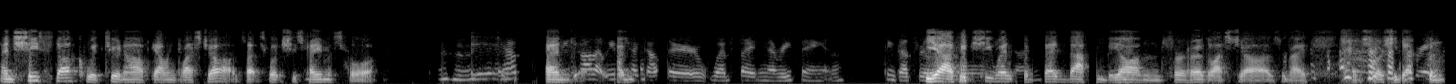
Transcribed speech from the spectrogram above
and she's stuck with two and a half gallon glass jars. That's what she's famous for. Mm-hmm. Yep. And we saw that. We checked out their website and everything, and I think that's really. Yeah, cool I think she went to Bed Bath and Beyond for her glass jars, and I, I'm sure she gets them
